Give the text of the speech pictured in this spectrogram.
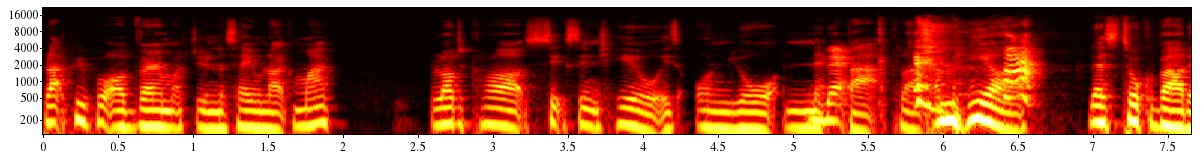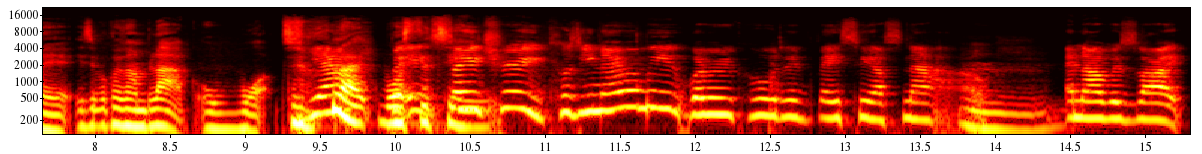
black people are very much doing the same. Like my blood clot six inch heel is on your neck, Neck. back. Like I'm here. Let's talk about it. Is it because I'm black or what? Yeah, like what's but the it's tea? so true because you know when we when we recorded "They See Us Now," Mm. and I was like,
